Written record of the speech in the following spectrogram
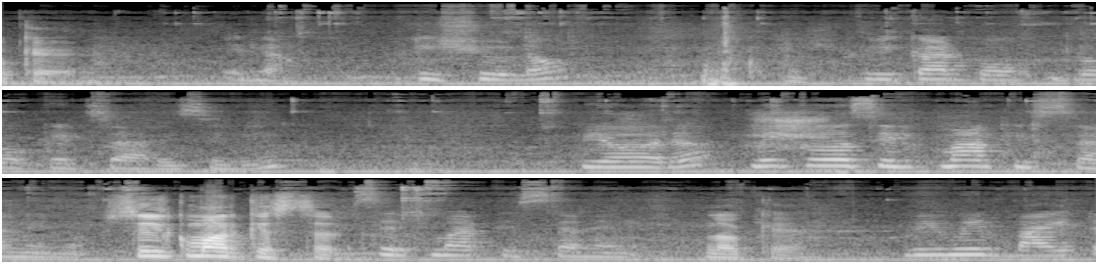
ఓకే. ఇలా టిష్యూలో వికాట్ బ్రోకెట్ సారీస్ ఇవి. ప్యూర్. మీకు సిల్క్ మార్క్ ఇస్తాను నేను. సిల్క్ మార్క్ ఇస్తారు. సిల్క్ మార్క్ ఇస్తాను నేను. ఓకే. ఇవి మీరు బయట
